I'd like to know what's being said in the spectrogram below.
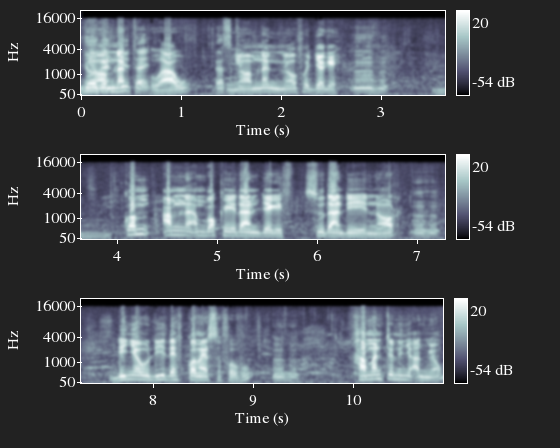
ñoom nag waaw ñoom nag ñoo fa jóge comme am na mbokk yi daan jege Soudan di Nord di ñëw di def commerce foofu xamante nañu ak ñoom.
